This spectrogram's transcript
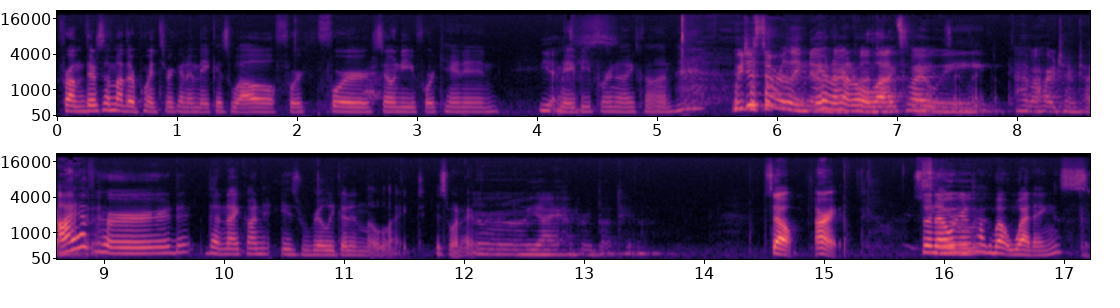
from there's some other points we're gonna make as well for for Sony, for Canon, Yes. maybe for Nikon. We just don't really know. We haven't had a whole lot of That's why experience we Nikon. have a hard time talking I about have it. heard that Nikon is really good in low light, is what I've heard. Uh, yeah, I have heard that too. So, all right. So, now we're gonna So- talk about weddings.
